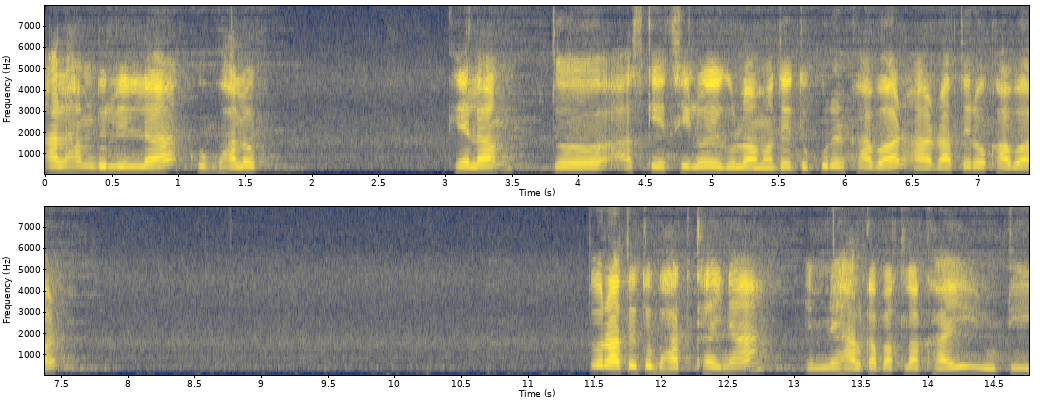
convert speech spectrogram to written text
আলহামদুলিল্লাহ, খুব ভালো খেলাম। তো আজকে ছিল এগুলো আমাদের দুপুরের খাবার আর রাতেরও খাবার। তো রাতে তো ভাত খাই না, এমনি হালকা পাতলা খাই, রুটি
